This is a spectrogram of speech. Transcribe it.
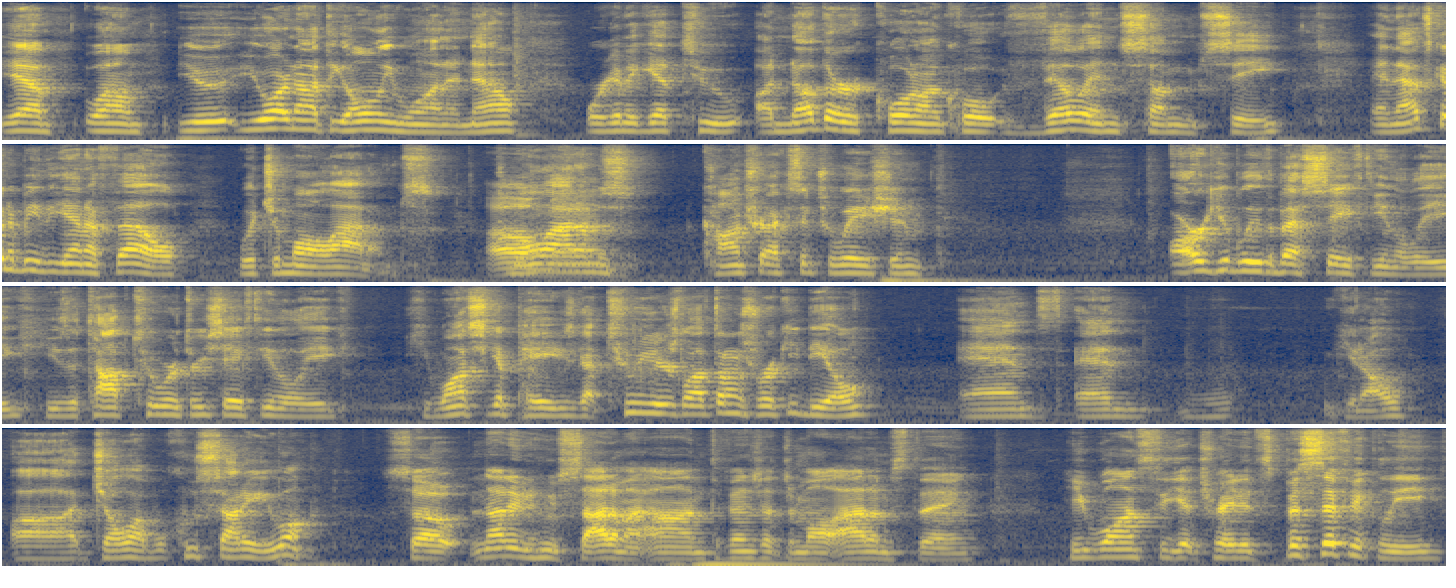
Yeah, well, you you are not the only one, and now we're gonna get to another quote unquote villain some see, and that's gonna be the NFL with Jamal Adams. Oh, Jamal man. Adams contract situation, arguably the best safety in the league. He's a top two or three safety in the league. He wants to get paid. He's got two years left on his rookie deal, and and you know, uh, Joel, whose side are you on? So, not even whose side am I on to finish that Jamal Adams thing. He wants to get traded specifically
